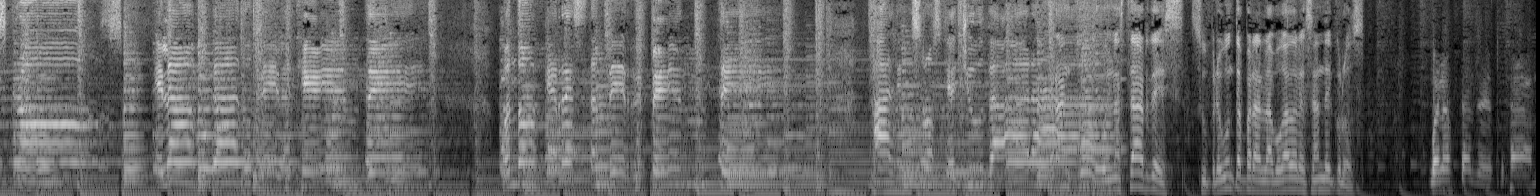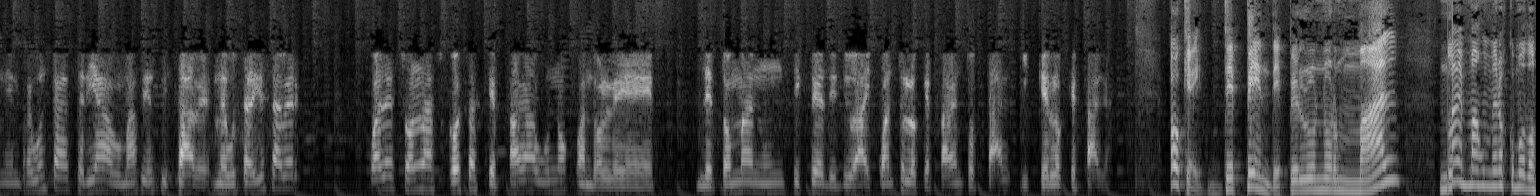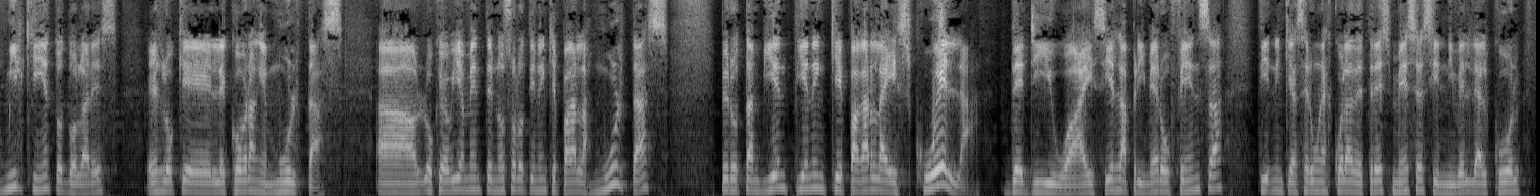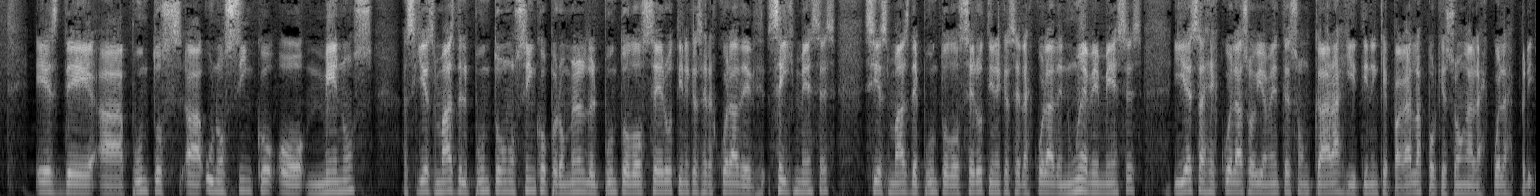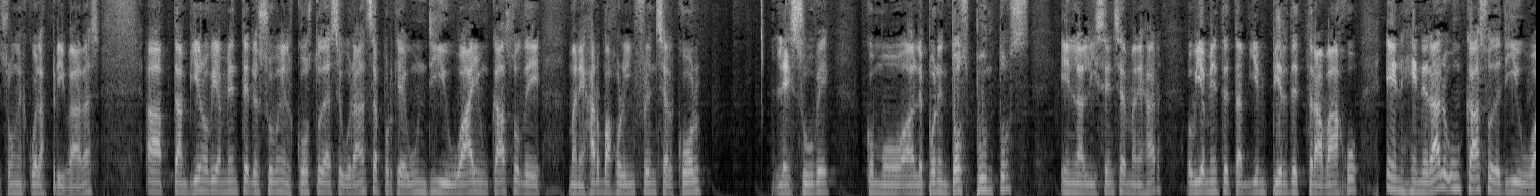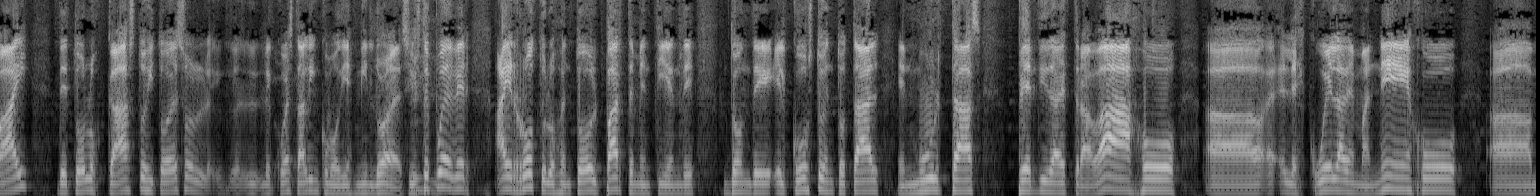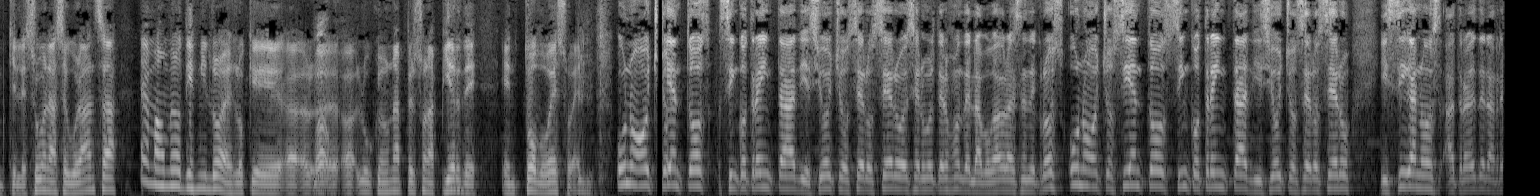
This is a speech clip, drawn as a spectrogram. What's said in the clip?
Alex Cross, el abogado de la gente. Cuando te arrestan de repente, Alex Cross te ayudará. Franco, buenas tardes. Su pregunta para el abogado Alexander Cross. Buenas tardes. Ah, mi pregunta sería, o más bien si sabe, me gustaría saber cuáles son las cosas que paga uno cuando le, le toman un ticket de DUI, cuánto es lo que paga en total y qué es lo que paga. Ok, depende, pero lo normal no es más o menos como 2.500 dólares, es lo que le cobran en multas. Ah, lo que obviamente no solo tienen que pagar las multas, pero también tienen que pagar la escuela de DUI. Si es la primera ofensa, tienen que hacer una escuela de tres meses y el nivel de alcohol es de ah, puntos ah, 1.5 o menos. Así es más del punto 1.5 pero menos del punto 2.0 tiene que ser escuela de seis meses. Si es más de punto 2.0 tiene que ser la escuela de nueve meses. Y esas escuelas obviamente son caras y tienen que pagarlas porque son a las escuelas son escuelas privadas. Ah, también obviamente le suben el costo de aseguranza porque un DUI, un caso de manejar bajo la influencia alcohol, le sube como ah, le ponen dos puntos en la licencia de manejar. Obviamente también pierde trabajo. En general, un caso de DUI, de todos los gastos y todo eso, le, le cuesta a alguien como 10 mil dólares. Y usted puede ver, hay rótulos en todo el parte, ¿me entiende? Donde el costo en total, en multas, pérdida de trabajo, ah, la escuela de manejo, ah, que le suben la aseguranza, es más o menos 10 mil dólares lo que, ah, ah, ah, lo que una persona pierde en todo eso. Él. 1-800-530-1800 es el número de teléfono del abogado Alexander Cross. 1-800-530-1800 y síganos a través de la red.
